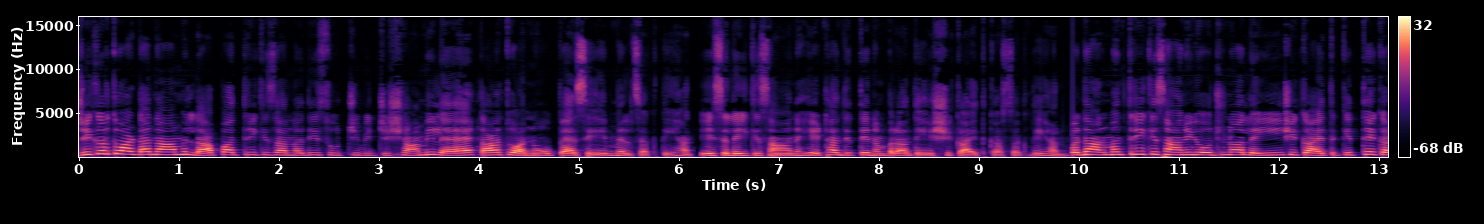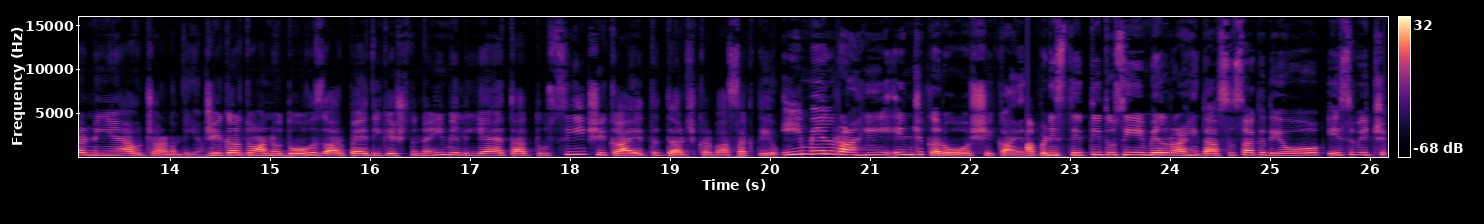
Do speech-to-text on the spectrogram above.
ਜੇਕਰ ਤੁਹਾਡਾ ਨਾਮ ਲਾਭਪਾਤਰੀ ਕਿਸਾਨਾਂ ਦੀ ਸੂਚੀ ਵਿੱਚ ਸ਼ਾਮਿਲ ਹੈ ਤਾਂ ਤੁਹਾਨੂੰ ਪੈਸੇ ਮਿਲ ਸਕਦੇ ਹਨ। ਇਸ ਲਈ ਕਿਸਾਨ ਹੇਠਾਂ ਦਿੱਤੇ ਨੰਬਰਾਂ ਤੇ ਸ਼ਿਕਾਇਤ ਕਰ ਸਕਦੇ ਹਨ। ਪ੍ਰਧਾਨ ਮੰਤਰੀ ਕਿਸਾਨ ਯੋਜਨਾ ਲਈ ਸ਼ਿਕਾਇਤ ਕਿੱਥੇ ਕਰਨੀ ਹੈ, ਆਓ ਜਾਣਦੇ ਹਾਂ। ਜੇਕਰ ਤੁਹਾਨੂੰ 2000 ਰੁਪਏ ਦੀ ਕਿਸ਼ਤ ਨਹੀਂ ਮਿਲੀ ਹੈ, ਤਾਂ ਤੁਸੀਂ ਸ਼ਿਕਾਇਤ ਦਰਜ ਕਰਵਾ ਸਕਦੇ ਹੋ। ਈਮੇਲ ਰਾਹੀਂ ਇੰਜ ਕਰੋ ਸ਼ਿਕਾਇਤ। ਆਪਣੀ ਸਥਿਤੀ ਤੁਸੀਂ ਈਮੇਲ ਰਾਹੀਂ ਦੱਸ ਸਕਦੇ ਹੋ। ਇਸ ਵਿੱਚ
